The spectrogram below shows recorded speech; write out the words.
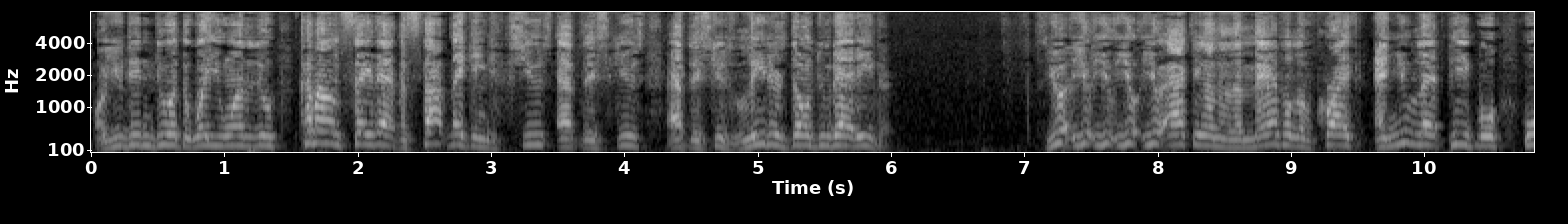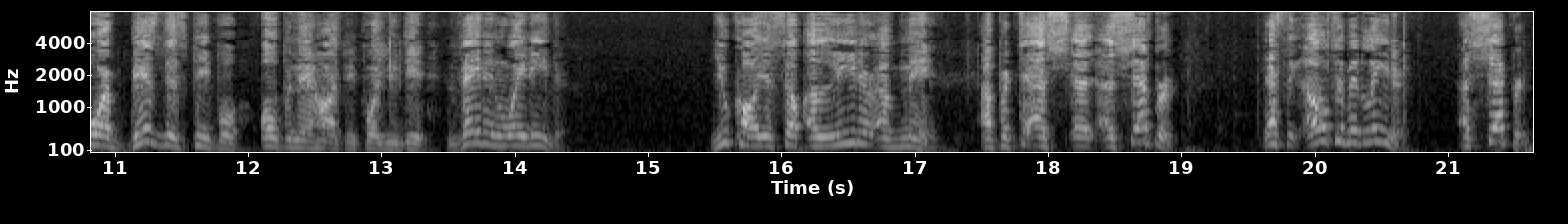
or you didn't do it the way you wanted to do, come out and say that, but stop making excuse after excuse after excuse. Leaders don't do that either. You, you, you, you're acting under the mantle of Christ and you let people who are business people open their hearts before you did. They didn't wait either. You call yourself a leader of men, a, a, a shepherd. That's the ultimate leader, a shepherd.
